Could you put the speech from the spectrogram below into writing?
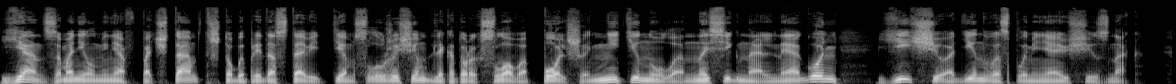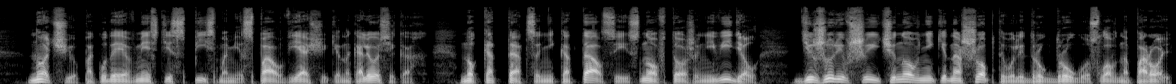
Ян заманил меня в почтамт, чтобы предоставить тем служащим, для которых слово «Польша» не тянуло на сигнальный огонь, еще один воспламеняющий знак. Ночью, покуда я вместе с письмами спал в ящике на колесиках, но кататься не катался и снов тоже не видел, Дежурившие чиновники нашептывали друг другу, словно пароль.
